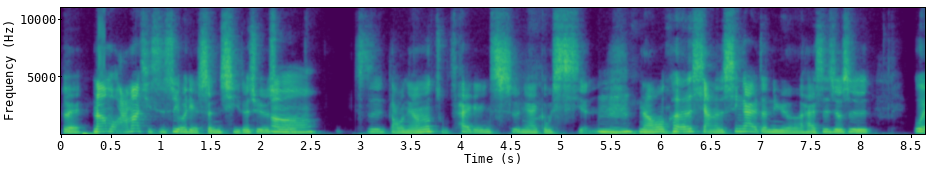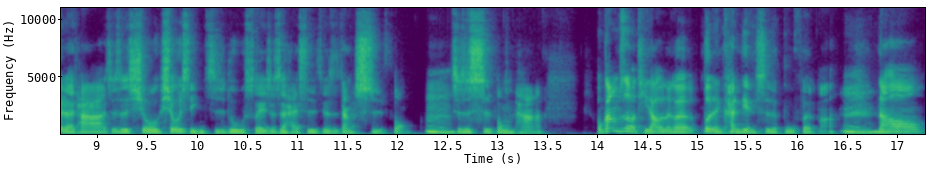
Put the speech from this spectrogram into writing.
对，然后我阿妈其实是有点生气的，觉得说，嗯是老娘要煮菜给你吃，你还给我嫌。嗯然后可能想着心爱的女儿，还是就是为了她就是修修行之路，所以就是还是就是这样侍奉，嗯就是侍奉她。我刚刚不是有提到那个不能看电视的部分嘛？嗯然后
